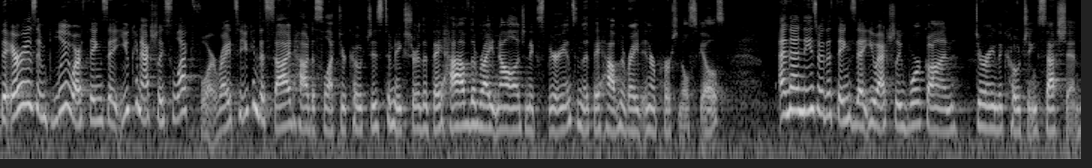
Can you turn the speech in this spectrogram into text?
The areas in blue are things that you can actually select for, right? So you can decide how to select your coaches to make sure that they have the right knowledge and experience and that they have the right interpersonal skills. And then these are the things that you actually work on during the coaching session.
